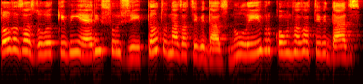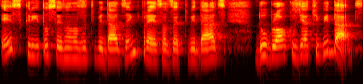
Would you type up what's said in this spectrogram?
todas as dúvidas que vierem surgir, tanto nas atividades no livro, como nas atividades escritas, ou seja, nas atividades impressas, as atividades do bloco de atividades.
